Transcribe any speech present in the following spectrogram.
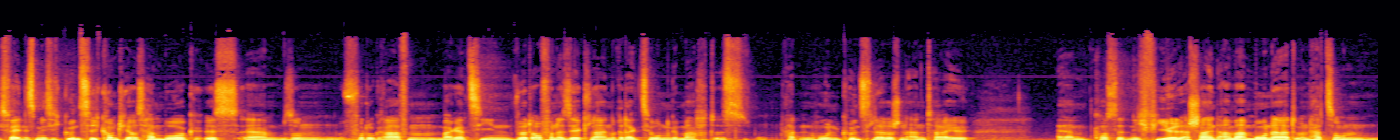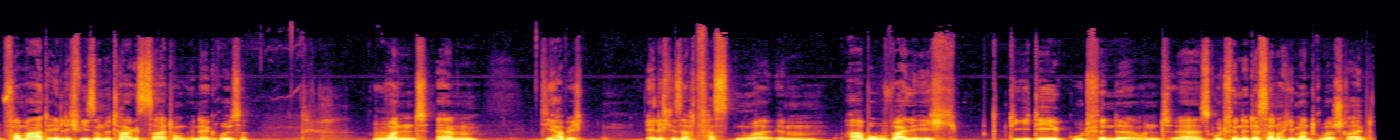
ist verhältnismäßig günstig, kommt hier aus Hamburg, ist ähm, so ein Fotografenmagazin, wird auch von einer sehr kleinen Redaktion gemacht, es hat einen hohen künstlerischen Anteil, ähm, kostet nicht viel, erscheint einmal im Monat und hat so ein Format ähnlich wie so eine Tageszeitung in der Größe. Mhm. Und ähm, die habe ich ehrlich gesagt fast nur im Abo, weil ich die Idee gut finde und äh, es gut finde, dass da noch jemand drüber schreibt.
